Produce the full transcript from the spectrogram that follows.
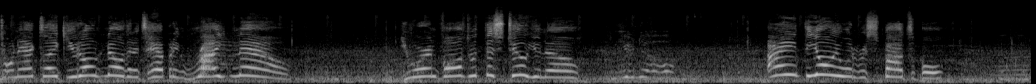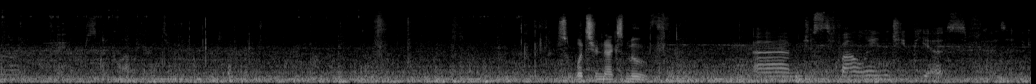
Don't act like you don't know that it's happening right now. You are involved with this too, you know. You know. I ain't the only one responsible. Uh, okay, I'm just gonna go up here. So what's your next move? I'm just following the GPS because I think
